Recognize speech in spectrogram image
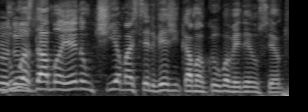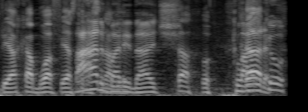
Duas Deus. da manhã e não tinha mais cerveja em Camacuã pra vender no centro e acabou a festa. Barbaridade. Tá. Claro Cara, que eu,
